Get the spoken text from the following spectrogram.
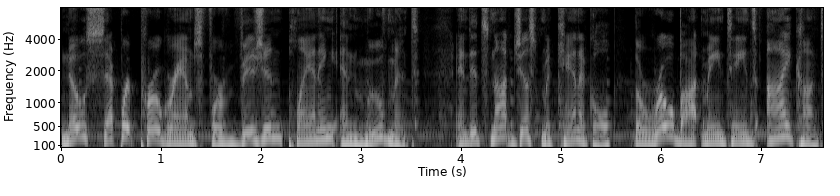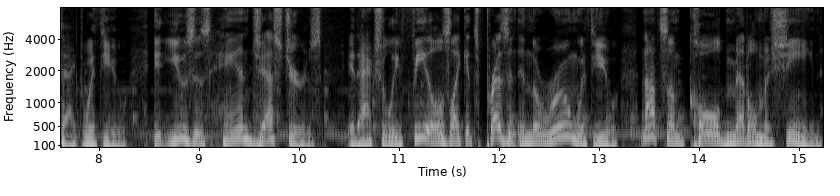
No separate programs for vision, planning, and movement. And it's not just mechanical, the robot maintains eye contact with you. It uses hand gestures. It actually feels like it's present in the room with you, not some cold metal machine.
